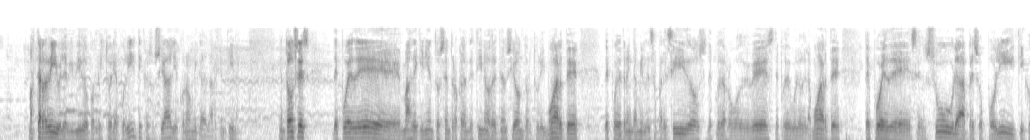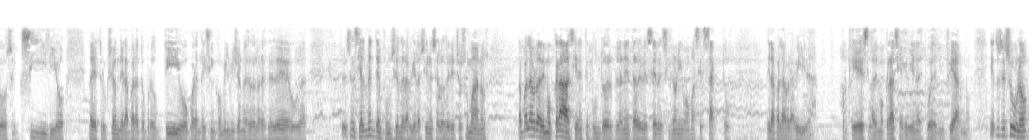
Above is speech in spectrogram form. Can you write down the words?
más terrible vivido por la historia política, social y económica de la Argentina. Entonces, después de más de 500 centros clandestinos de detención, tortura y muerte, después de 30.000 desaparecidos, después de robo de bebés, después de vuelo de la muerte, después de censura, presos políticos, exilio, la destrucción del aparato productivo, 45 mil millones de dólares de deuda, pero esencialmente en función de las violaciones a los derechos humanos, la palabra democracia en este punto del planeta debe ser el sinónimo más exacto de la palabra vida, porque es la democracia que viene después del infierno. Y entonces uno,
